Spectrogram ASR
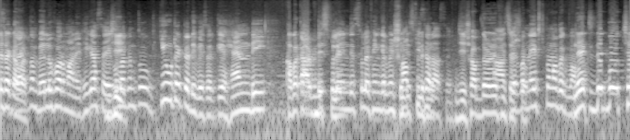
যেটা কালার একদম ভ্যালু ফর মানি ঠিক আছে? এগুলো কিন্তু কিউট একটা ডিভাইস আর কি হ্যান্ডি আবার curve display. In display fingerprint সব ফিচার আছে। জি সব ধরনের আচ্ছা ফিচার এরপর নেক্সট কোন দেখব নেক্সট দেখব হচ্ছে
